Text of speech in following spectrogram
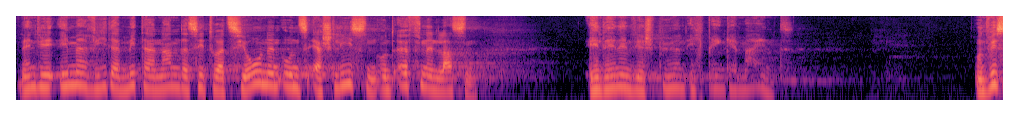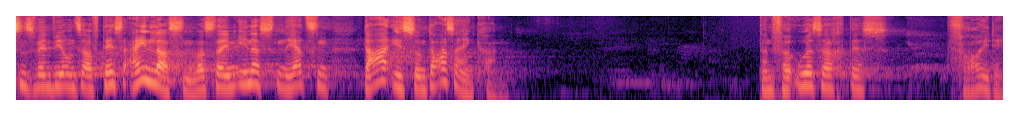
wenn wir immer wieder miteinander Situationen uns erschließen und öffnen lassen, in denen wir spüren, ich bin gemeint. Und wissen Sie, wenn wir uns auf das einlassen, was da im innersten Herzen da ist und da sein kann, dann verursacht es Freude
